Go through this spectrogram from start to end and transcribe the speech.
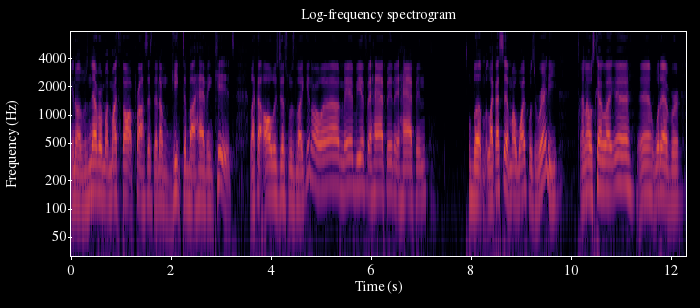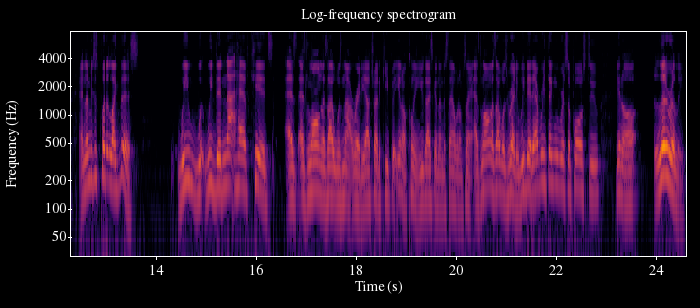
You know, it was never my, my thought process that I'm geeked about having kids. Like I always just was like, you know, uh, maybe if it happened, it happened. But like I said, my wife was ready. And I was kind of like, eh, eh, whatever. And let me just put it like this: we we did not have kids as as long as I was not ready. I'll try to keep it, you know, clean. You guys can understand what I'm saying. As long as I was ready, we did everything we were supposed to, you know, literally,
